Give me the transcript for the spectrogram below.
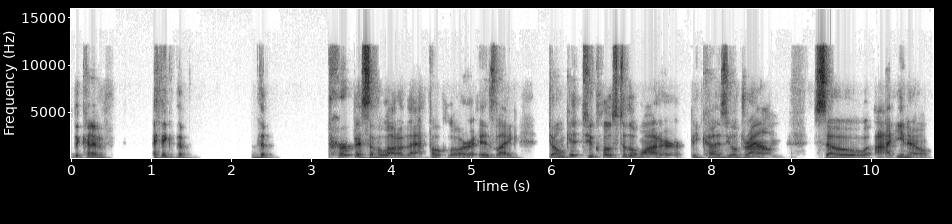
the kind of i think the the purpose of a lot of that folklore is like don't get too close to the water because you'll drown. So I, you know,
